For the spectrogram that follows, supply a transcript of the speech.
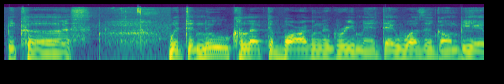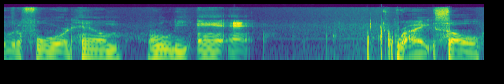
because with the new collective bargaining agreement, they wasn't gonna be able to afford him, Rudy, and Ant. Right. So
